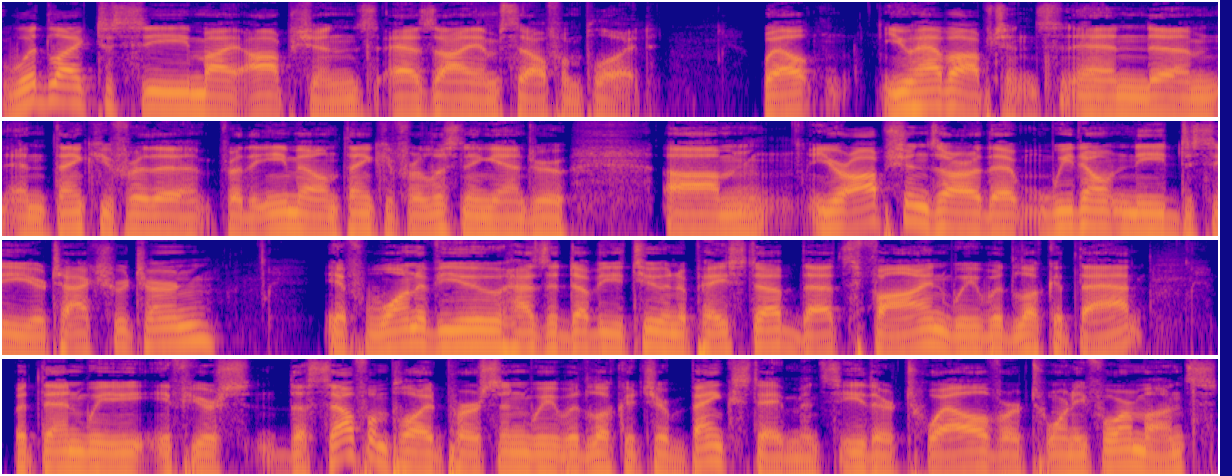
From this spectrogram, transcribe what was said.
Would like to see my options as I am self employed. Well, you have options, and um, and thank you for the for the email, and thank you for listening, Andrew. Um, your options are that we don't need to see your tax return. If one of you has a W two and a pay stub, that's fine. We would look at that. But then we, if you're the self-employed person, we would look at your bank statements, either 12 or 24 months.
